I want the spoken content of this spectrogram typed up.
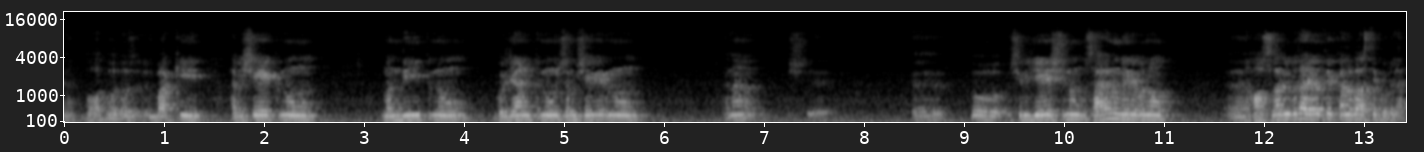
ਹਾਂ ਬਹੁਤ ਬਹੁਤ ਬਾਕੀ ਅਭਿਸ਼ੇਕ ਨੂੰ, ਮਨਦੀਪ ਨੂੰ, ਗੁਰਜੰਟ ਨੂੰ, ਸ਼ਮਸ਼ੇਰ ਨੂੰ, ਹੈਨਾ? ਸ਼- ਤੋ ਸ਼੍ਰੀਜੇਸ਼ ਨੂੰ, ਸਾਰਿਆਂ ਨੂੰ ਮੇਰੇ ਵੱਲੋਂ ਹੌਸਲਾ ਵੀ ਵਧਾਇਓ ਤੇ ਕੱਲ ਵਾਸਤੇ good luck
